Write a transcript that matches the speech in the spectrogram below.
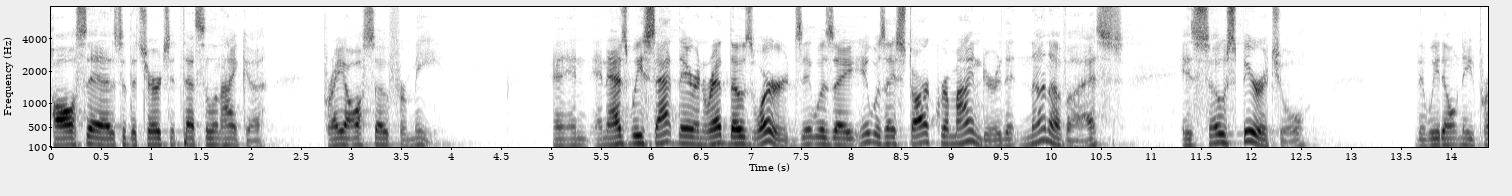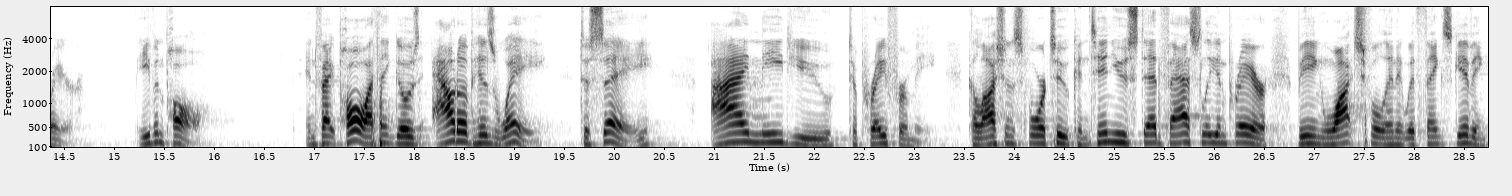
Paul says to the church at Thessalonica, Pray also for me. And, and, and, as we sat there and read those words, it was, a, it was a stark reminder that none of us is so spiritual that we don't need prayer. Even Paul. In fact, Paul, I think, goes out of his way to say, I need you to pray for me. Colossians 4 2, continue steadfastly in prayer, being watchful in it with thanksgiving,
